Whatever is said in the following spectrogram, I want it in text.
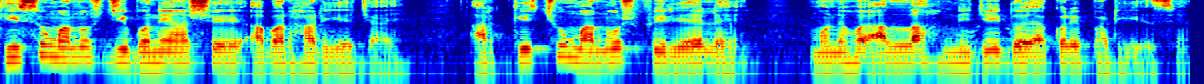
কিছু মানুষ জীবনে আসে, আবার হারিয়ে যায়। আর কিছু মানুষ ফিরে এলে মনে হয় আল্লাহ নিজেই দয়া করে পাঠিয়েছেন।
